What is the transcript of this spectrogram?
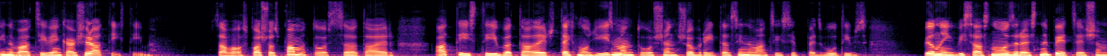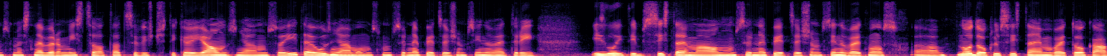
inovācija vienkārši ir attīstība. savos pašos pamatos. Tā ir attīstība, tā ir tehnoloģija izmantošana. Šobrīd tās inovācijas ir pēc būtības pilnīgi visās nozarēs nepieciešams. Mēs nevaram izcelt atsevišķus tikai jaunu uzņēmumus vai IT uzņēmumus. Mums ir nepieciešams inovēt arī izglītības sistēmā, un mums ir nepieciešams inovēt mūsu uh, nodokļu sistēmu vai to, kā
